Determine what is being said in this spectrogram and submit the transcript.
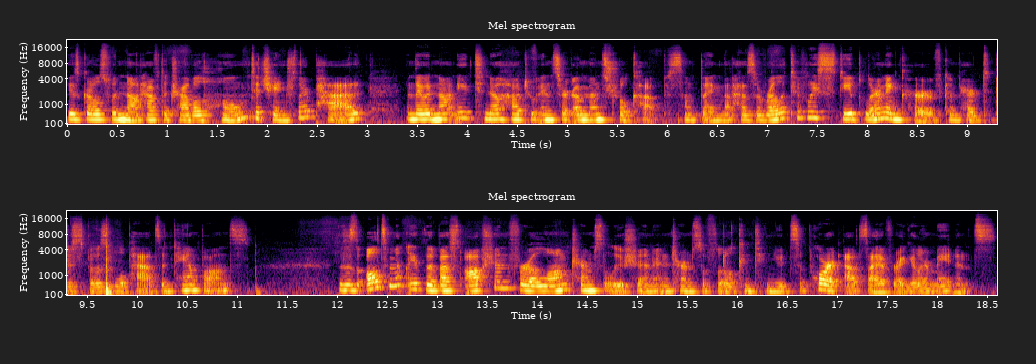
These girls would not have to travel home to change their pad, and they would not need to know how to insert a menstrual cup, something that has a relatively steep learning curve compared to disposable pads and tampons. This is ultimately the best option for a long term solution in terms of little continued support outside of regular maintenance.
